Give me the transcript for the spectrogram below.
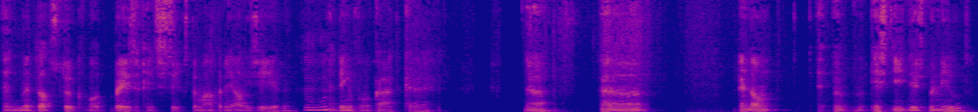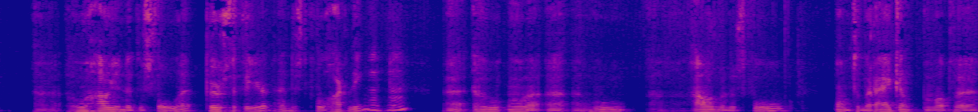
en met dat stuk wat bezig is zich te materialiseren Mhm. en dingen voor elkaar te krijgen. Ja. En dan is die dus benieuwd, hoe hou je het dus vol, hè? persevere, hè? dus volharding. Mhm. Hoe hoe, hoe houden we dus vol om te bereiken wat we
